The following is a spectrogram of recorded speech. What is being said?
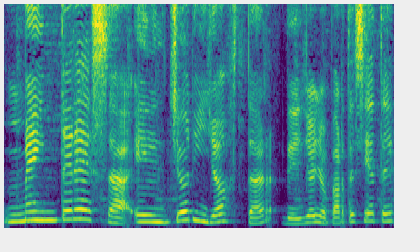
me interesa el Johnny Joestar de Jojo parte 7.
